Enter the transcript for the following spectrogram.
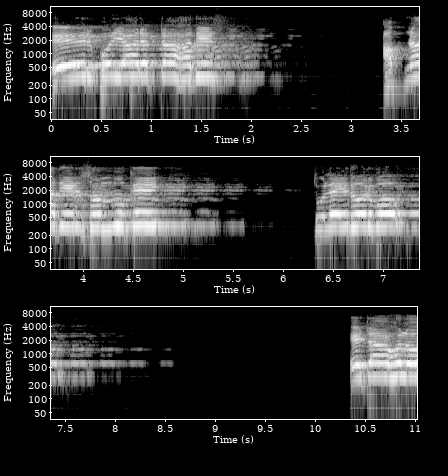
এরপরে আর একটা হাদিস আপনাদের সম্মুখে তুলে ধরব। এটা হলো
